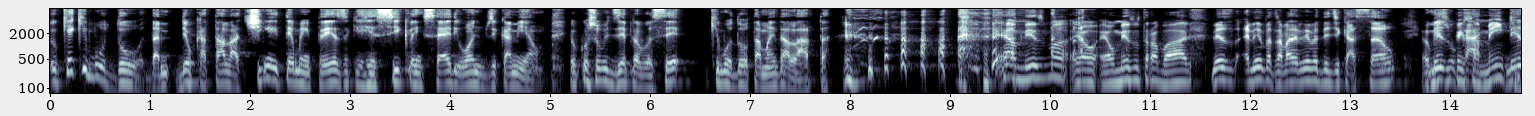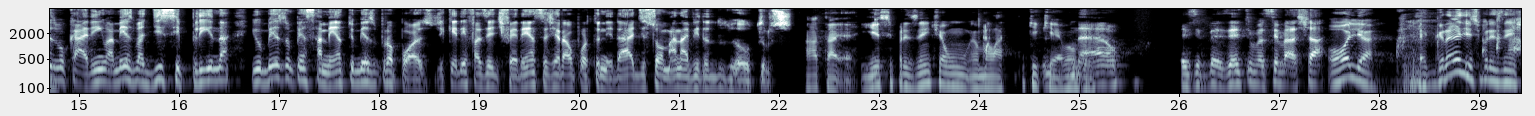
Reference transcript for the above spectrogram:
O que, que mudou da, de eu catar latinha e ter uma empresa que recicla em série ônibus e caminhão? Eu costumo dizer para você que mudou o tamanho da lata. É a mesma, é o, é o mesmo trabalho. Mesmo, é o mesmo trabalho, é a mesma dedicação, é o, O mesmo mesmo, pensamento? mesmo carinho, a mesma disciplina e o mesmo pensamento e o mesmo propósito de querer fazer diferença, gerar oportunidade e somar na vida dos outros. Ah, tá. E esse presente é, um, é uma. O que, que é? Vamos ver. Esse presente você vai achar. Olha, é grande esse presente.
